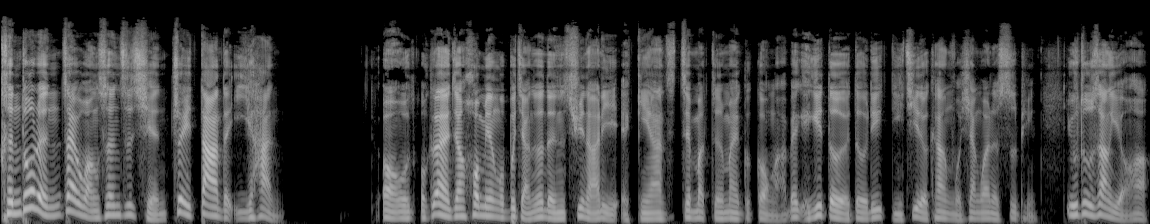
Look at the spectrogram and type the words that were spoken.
很多人在往生之前最大的遗憾，哦，我我刚才讲后面我不讲，说人去哪里会惊，这么这么个讲啊，别一都都你你记得看我相关的视频，YouTube 上有哈。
